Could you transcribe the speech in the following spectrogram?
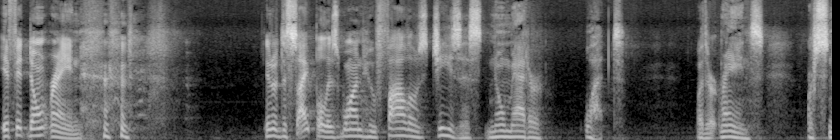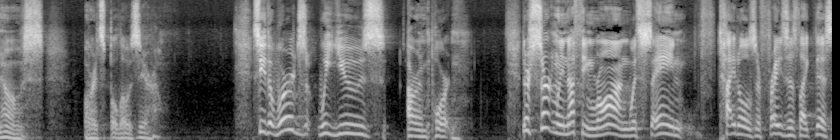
if it don't rain. you know, disciple is one who follows Jesus no matter what, whether it rains or snows or it's below zero. See, the words we use are important. There's certainly nothing wrong with saying titles or phrases like this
